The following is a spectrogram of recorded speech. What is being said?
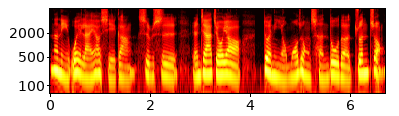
那你未来要斜杠，是不是人家就要？对你有某种程度的尊重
